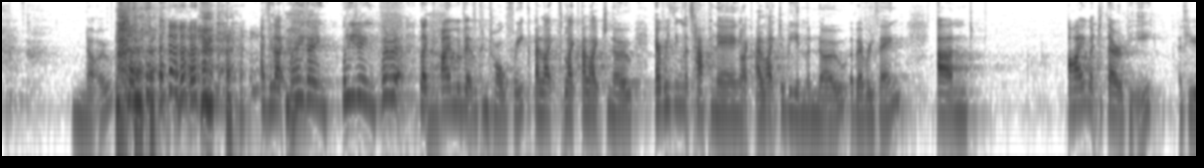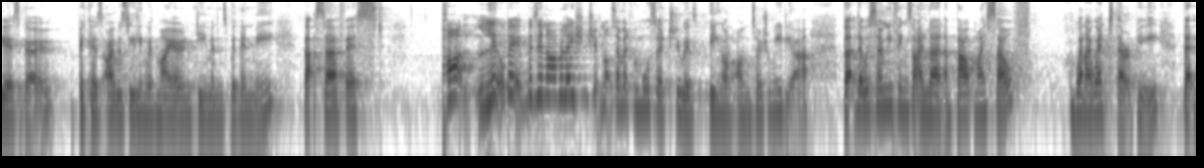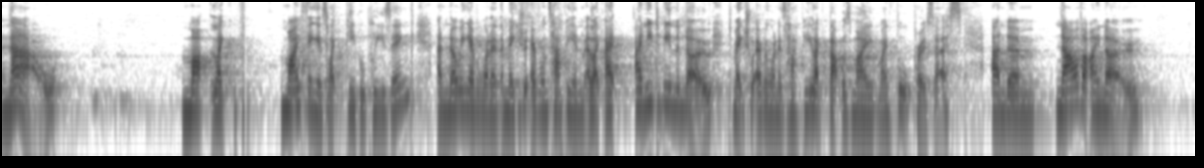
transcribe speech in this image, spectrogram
No. I'd be like, where are you going? What are you doing? Where are-" Like, I'm a bit of a control freak. I like, like, I like to know everything that's happening. Like, I like to be in the know of everything. And I went to therapy a few years ago because I was dealing with my own demons within me that surfaced part little bit within our relationship, not so much, but more so to do with being on, on social media. But there were so many things that I learned about myself when I went to therapy that now my like my thing is like people pleasing and knowing everyone and, and making sure everyone's happy and like I, I need to be in the know to make sure everyone is happy. Like that was my my thought process. And um, now that I know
